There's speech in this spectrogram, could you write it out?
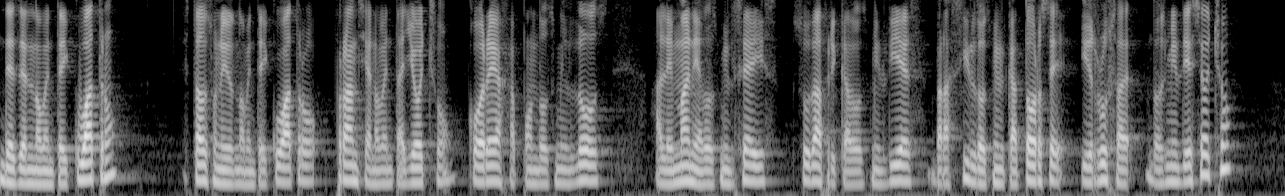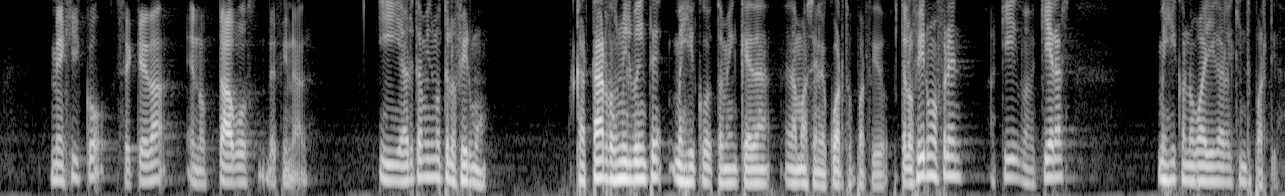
desde el 94 Estados Unidos 94, Francia 98, Corea, Japón 2002, Alemania 2006, Sudáfrica 2010, Brasil 2014 y Rusia 2018, México se queda en octavos de final. Y ahorita mismo te lo firmo. Qatar 2020, México también queda nada más en el cuarto partido. Te lo firmo, friend, aquí, donde quieras. México no va a llegar al quinto partido.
